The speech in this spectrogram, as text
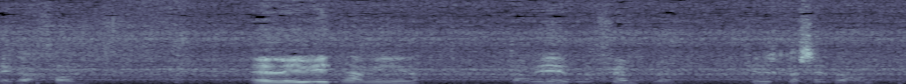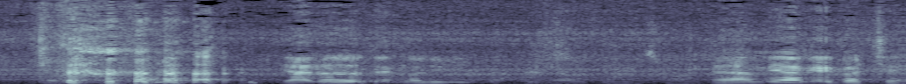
de cajón. el Ibiza mío. También, por ejemplo. Tienes caseta, ¿no? Ya no lo tengo el Ibiza. Ya lo tienes, vale. Mira, mira qué coche.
